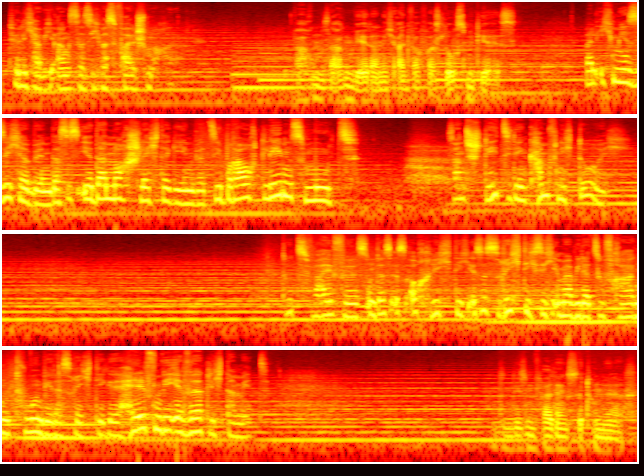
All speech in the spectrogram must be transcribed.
Natürlich habe ich Angst, dass ich was falsch mache. Warum sagen wir ihr dann nicht einfach, was los mit ihr ist? Weil ich mir sicher bin, dass es ihr dann noch schlechter gehen wird. Sie braucht Lebensmut. Sonst steht sie den Kampf nicht durch. Zweifelst und das ist auch richtig. Es ist richtig, sich immer wieder zu fragen, tun wir das Richtige? Helfen wir ihr wirklich damit? Und in diesem Fall denkst du, tun wir das?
